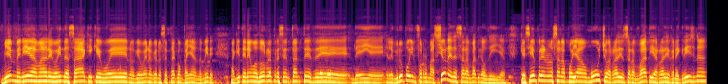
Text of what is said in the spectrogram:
Bienvenida, Madre Govinda Saki, qué bueno, qué bueno que nos está acompañando. Mire, aquí tenemos dos representantes de, de, eh, el grupo Informaciones de Sarasvat Gaudilla, que siempre nos han apoyado mucho a Radio Sarasvat y a Radio Hare Krishna,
